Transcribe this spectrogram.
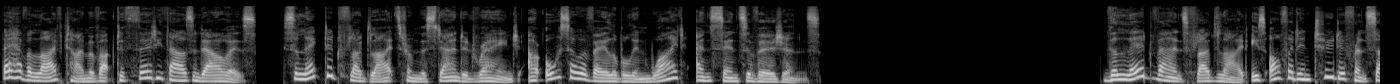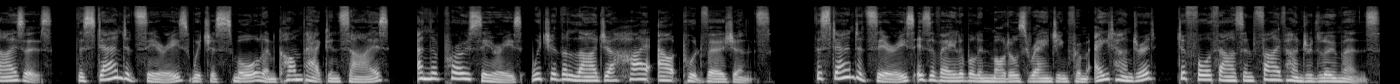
They have a lifetime of up to 30,000 hours. Selected floodlights from the standard range are also available in white and sensor versions. The LEDVance floodlight is offered in two different sizes, the Standard series, which is small and compact in size, and the Pro series, which are the larger high-output versions. The Standard series is available in models ranging from 800 to 4500 lumens.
